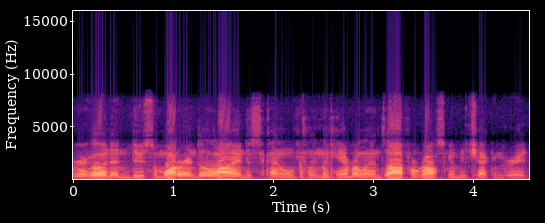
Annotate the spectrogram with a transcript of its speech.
We're going to go ahead and do some water into the line just to kind of clean the camera lens off. And we're also going to be checking grade.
